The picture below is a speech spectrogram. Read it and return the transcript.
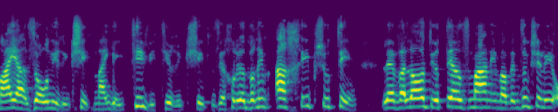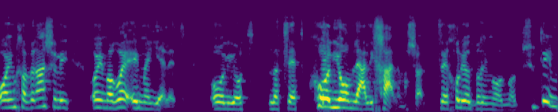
מה יעזור לי רגשית, מה ייטיב איתי רגשית, וזה יכול להיות דברים הכי פשוטים, לבלות יותר זמן עם הבן זוג שלי, או עם חברה שלי, או עם, הרו... עם הילד. או להיות, לצאת כל יום להליכה למשל. זה יכול להיות דברים מאוד מאוד פשוטים,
